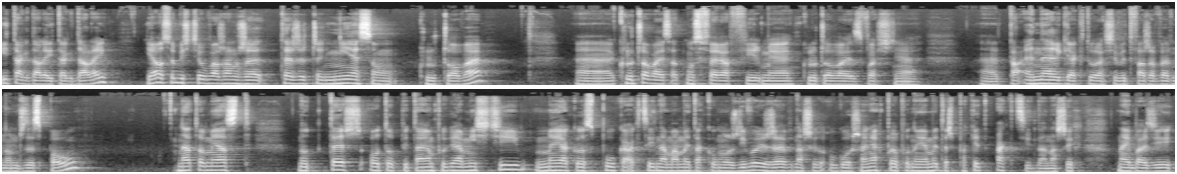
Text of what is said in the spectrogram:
i tak dalej, i tak dalej. Ja osobiście uważam, że te rzeczy nie są kluczowe. E, kluczowa jest atmosfera w firmie, kluczowa jest właśnie e, ta energia, która się wytwarza wewnątrz zespołu. Natomiast no też o to pytają programiści. My jako spółka akcyjna mamy taką możliwość, że w naszych ogłoszeniach proponujemy też pakiet akcji dla naszych najbardziej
